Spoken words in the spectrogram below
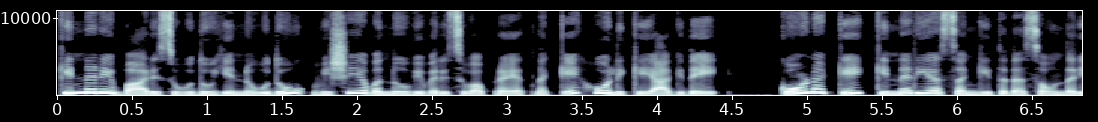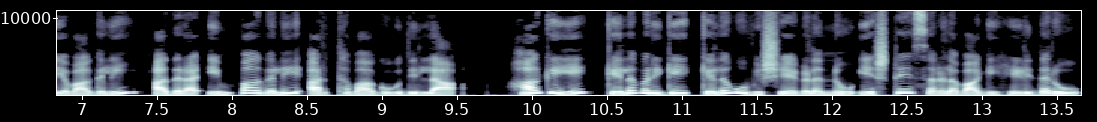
ಕಿನ್ನರಿ ಬಾರಿಸುವುದು ಎನ್ನುವುದು ವಿಷಯವನ್ನು ವಿವರಿಸುವ ಪ್ರಯತ್ನಕ್ಕೆ ಹೋಲಿಕೆಯಾಗಿದೆ. ಕೋಣಕ್ಕೆ ಕಿನ್ನರಿಯ ಸಂಗೀತದ ಸೌಂದರ್ಯವಾಗಲಿ, ಅದರ ಇಂಪಾಗಲಿ ಅರ್ಥವಾಗುವುದಿಲ್ಲ. ಹಾಗೆಯೇ ಕೆಲವರಿಗೆ ಕೆಲವು ವಿಷಯಗಳನ್ನು ಎಷ್ಟೇ ಸರಳವಾಗಿ ಹೇಳಿದರೂ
